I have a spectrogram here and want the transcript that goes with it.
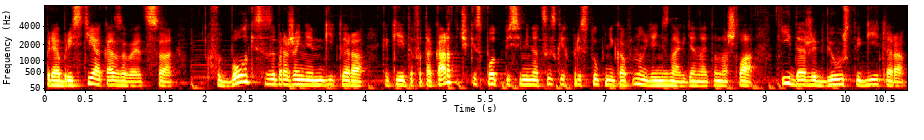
приобрести, оказывается, футболки с изображением Гитлера, какие-то фотокарточки с подписями нацистских преступников, ну, я не знаю, где она это нашла, и даже бюсты Гитлера,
